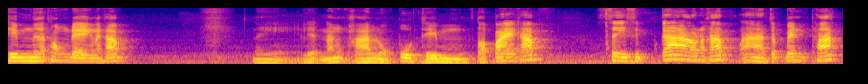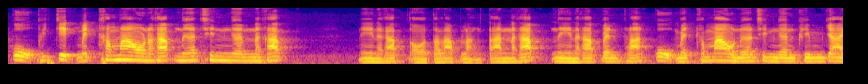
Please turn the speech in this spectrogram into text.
ทิมเนื้อทองแดงนะครับ นี่เหรียญนั่งพานหลวงปู่ทิมต่อไปครับ 49 นะครับอ่าจะเป็นพระกุพิจิตเม็ดข้าเมานะครับ เนื้อชินเงินนะครับ นี่นะครับโอ้ตลับหลังตันนะครับ นี่นะครับเป็นพระกุเม็ดข้าเมาเนื้อชินเงินพิมพ์ใหญ่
